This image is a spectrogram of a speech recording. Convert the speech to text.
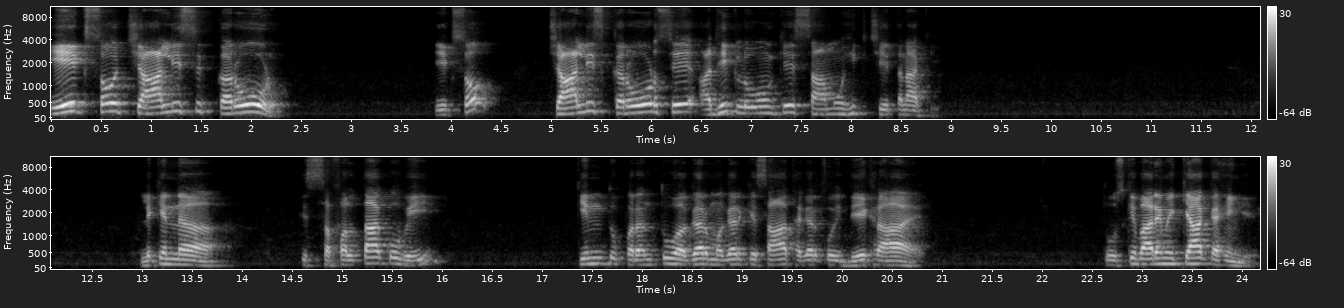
140 करोड़ 140 करोड़ से अधिक लोगों के सामूहिक चेतना की। लेकिन इस सफलता को भी किंतु परंतु अगर मगर के साथ अगर कोई देख रहा है तो उसके बारे में क्या कहेंगे?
